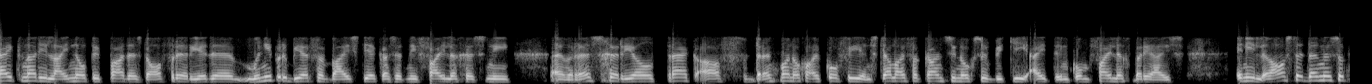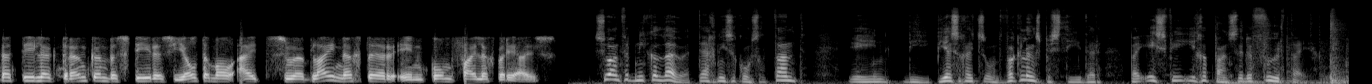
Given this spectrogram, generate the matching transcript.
kyk na die lyne op die pad, dis daar vir 'n rede. Moenie probeer verbysteek as dit nie veilig is nie um, rus gereeld, trek af, drink maar nog daai koffie en stel daai vakansie nog so bietjie uit en kom veilig by die huis. En die laaste ding is ook natuurlik drink en bestuur is heeltemal uit. So bly nugter en kom veilig by die huis. So antwoord Nicolou, tegniese konsultant en die besigheidsontwikkelingsbestuurder by SVU Gepantserde Voertuie.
